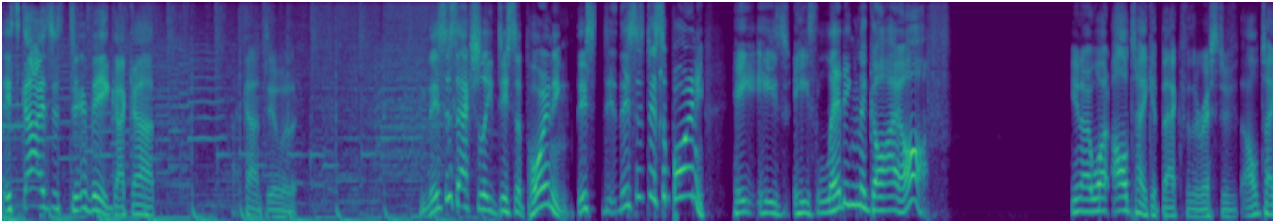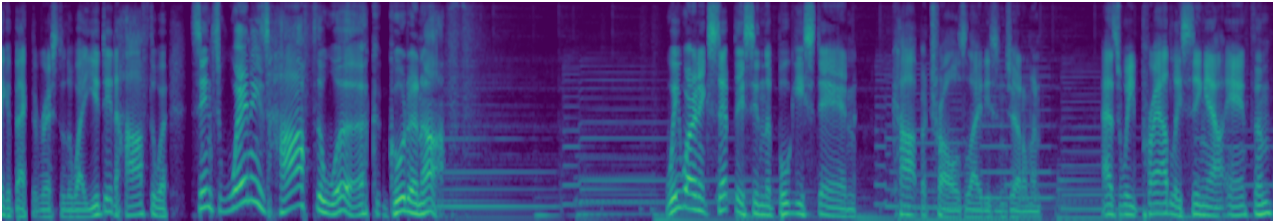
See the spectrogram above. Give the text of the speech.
this guy's just too big. I can't. I can't deal with it. This is actually disappointing. This this is disappointing. He he's he's letting the guy off. You know what? I'll take it back for the rest of I'll take it back the rest of the way. You did half the work. Since when is half the work good enough? We won't accept this in the Boogiestan Cart Patrols, ladies and gentlemen, as we proudly sing our anthem.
